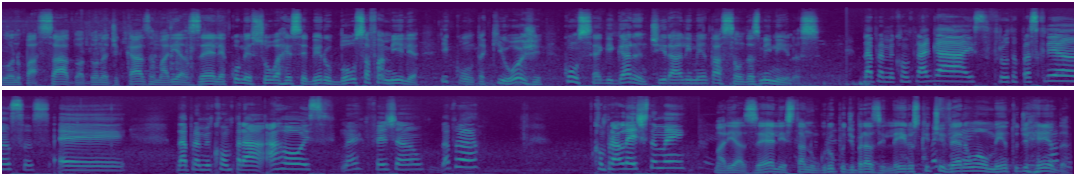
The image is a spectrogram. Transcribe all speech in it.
No ano passado, a dona de casa Maria Zélia começou a receber o Bolsa Família e conta que hoje consegue garantir a alimentação das meninas. Dá para me comprar gás, fruta para as crianças, é... dá para me comprar arroz, né, feijão, dá para comprar leite também. Maria Zélia está no grupo de brasileiros que tiveram aumento de renda.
